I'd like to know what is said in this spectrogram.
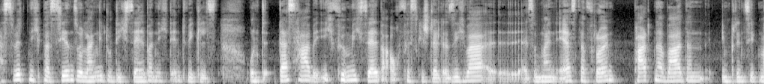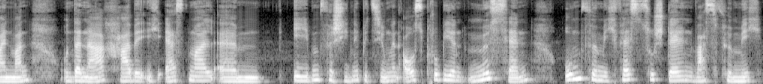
das wird nicht passieren, solange du dich selber nicht entwickelst. Und das habe ich für mich selber auch festgestellt. Also ich war, äh, also mein erster Freund, Partner war dann im Prinzip mein Mann. Und danach habe ich erstmal ähm, eben verschiedene Beziehungen ausprobieren müssen, um für mich festzustellen, was für mich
